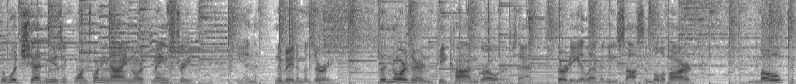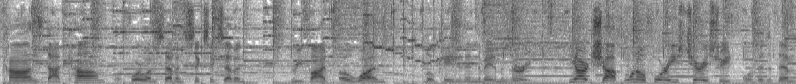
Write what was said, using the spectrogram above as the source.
The Woodshed Music 129 North Main Street in Nevada, Missouri. The Northern Pecan Growers at 3011 East Austin Boulevard. MoPecans.com or 417 667 3501 located in Nevada, Missouri. The Art Shop, 104 East Cherry Street, or visit them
